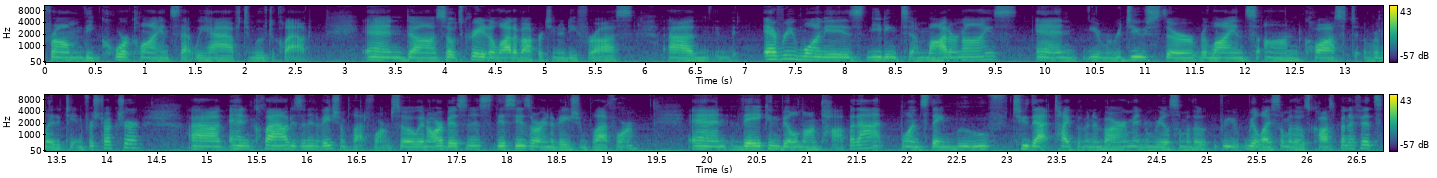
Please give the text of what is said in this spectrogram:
from the core clients that we have to move to cloud. And uh, so it's created a lot of opportunity for us. Um, everyone is needing to modernize and you know, reduce their reliance on cost related to infrastructure. Uh, and cloud is an innovation platform. So in our business, this is our innovation platform and they can build on top of that once they move to that type of an environment and real some of the, re realize some of those cost benefits.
